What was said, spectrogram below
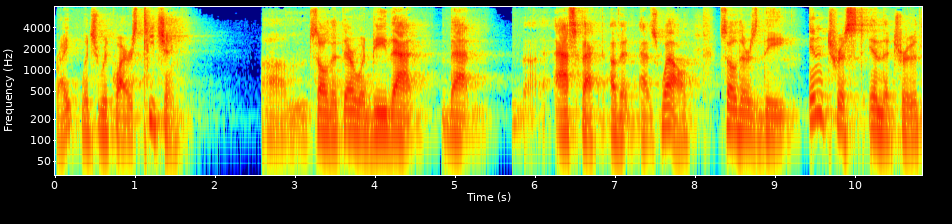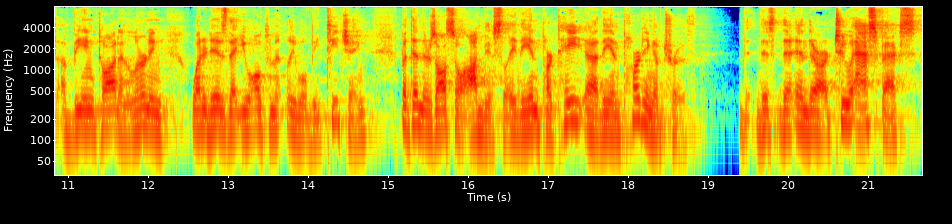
right? Which requires teaching. Um, so that there would be that, that uh, aspect of it as well. So there's the interest in the truth of being taught and learning what it is that you ultimately will be teaching. But then there's also, obviously, the, imparta- uh, the imparting of truth. This, the, and there are two aspects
